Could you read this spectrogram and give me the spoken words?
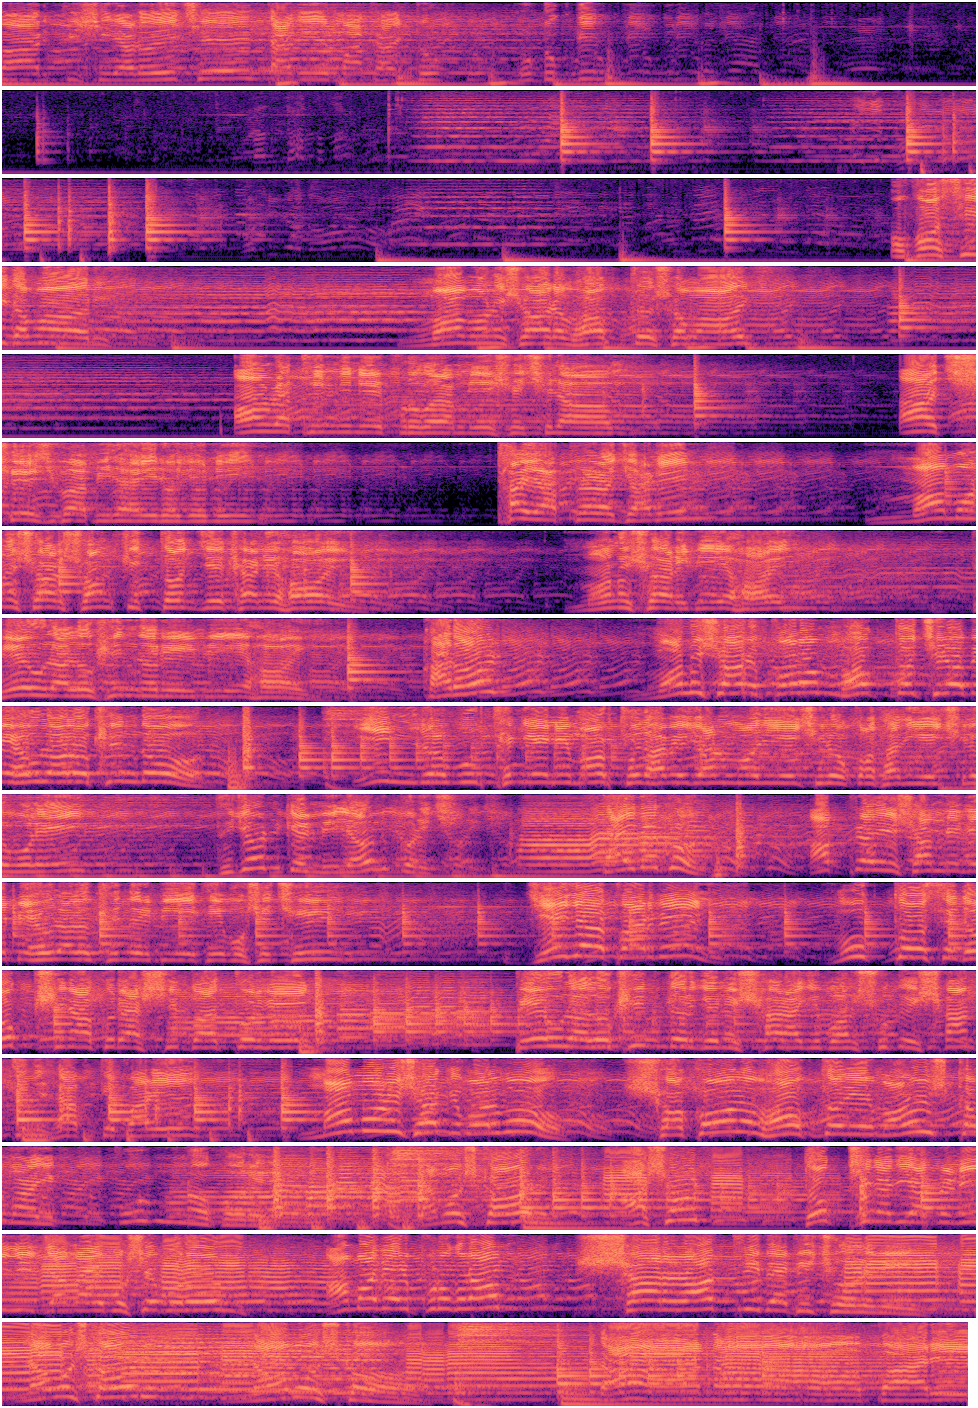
রয়েছেন তাদের মাথায় একটু মুটুক দিন। উপস্থিত আমার মা মনুষার ভক্ত সমাজ। আমরা তিন দিনের প্রোগ্রাম নিয়ে এসেছিলাম। আজ শেষ বা বিদায় রজনী। তাই আপনারা জানেন মা মনসার সংকীর্তন যেখানে হয়, মনসার বিয়ে হয়, বেহুলা লক্ষিন্দরের বিয়ে হয়। কারণ মনসার পরম ভক্ত ছিল বেহুলা লক্ষিন্দর। ইন্দ্রপুর থেকে এনে মর্থধামে জন্ম দিয়েছিল, কথা দিয়েছিল বলেই দুজনকে মিলন করেছে। তাই দেখুন, আপনাদের সামনে যে বেহুলা লক্ষিন্দর বিয়েতে বসেছে, যে যা পারবেন, মুক্ত সে দক্ষিণা করে আশীর্বাদ করবেন। পেউলা লক্ষিন্দর জন্য সারা জীবন সুখে শান্তিতে থাকতে পারে। মা মনুষাকে বলব, সকল ভক্তদের মনস্কামনা পূর্ণ করে নমস্কার, আসুন, দক্ষিণা দিয়ে আপনার নিজের জায়গায় বসে পড়ুন। আমাদের প্রোগ্রাম সারা রাত্রি ব্যাপী চলবে। নমস্কার নমস্কার। পারে।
